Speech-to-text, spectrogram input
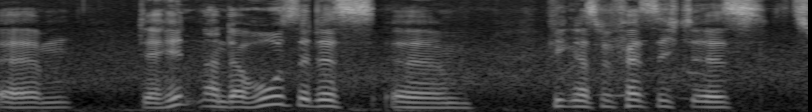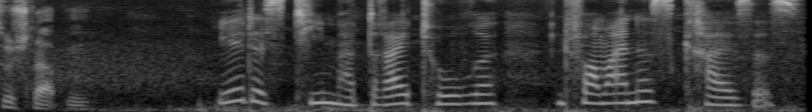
ähm, der hinten an der Hose des ähm, Gegners befestigt ist, zu schnappen. Jedes Team hat drei Tore in Form eines Kreises.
